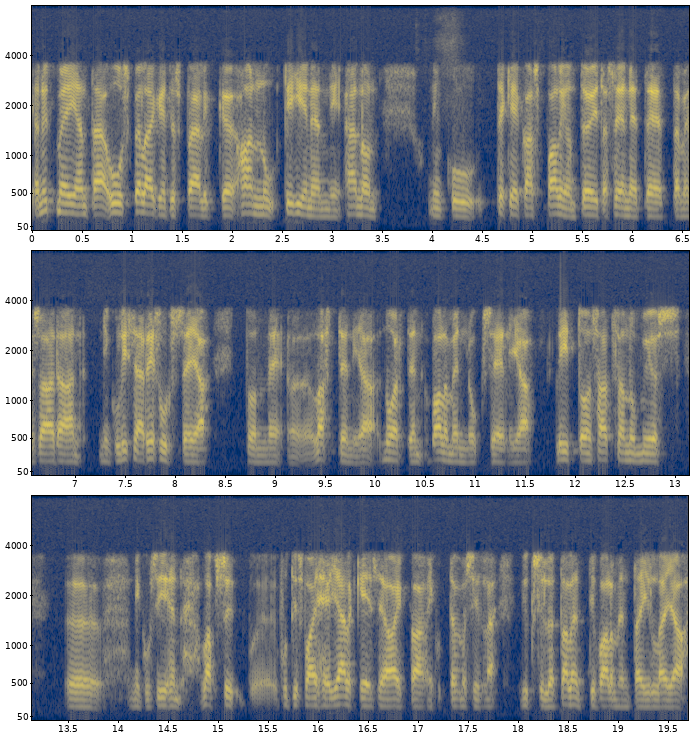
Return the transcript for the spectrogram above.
Ja nyt meidän tämä uusi pelaajakehityspäällikkö Hannu Tihinen, niin hän on, niin kuin, tekee myös paljon töitä sen eteen, että me saadaan niin kuin, lisää resursseja tuonne lasten ja nuorten valmennukseen ja liitto on satsannut myös niin kuin siihen lapsiputisvaiheen jälkeiseen aikaan niin kuin tämmöisillä yksilötalenttivalmentajilla ja,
